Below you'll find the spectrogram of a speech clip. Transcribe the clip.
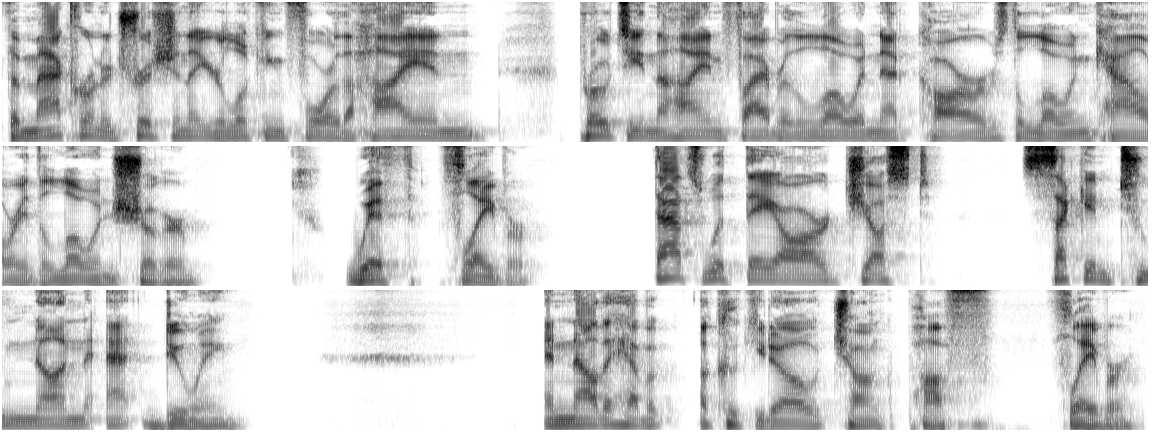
the macronutrition that you're looking for the high in protein, the high in fiber, the low in net carbs, the low in calorie, the low in sugar with flavor. That's what they are just second to none at doing. And now they have a, a cookie dough chunk puff flavor.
